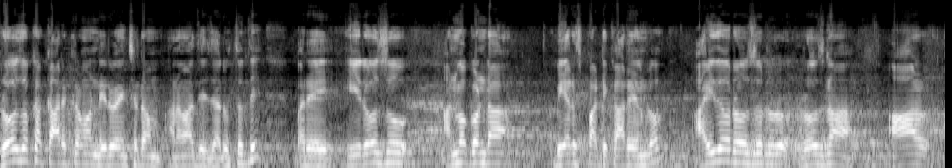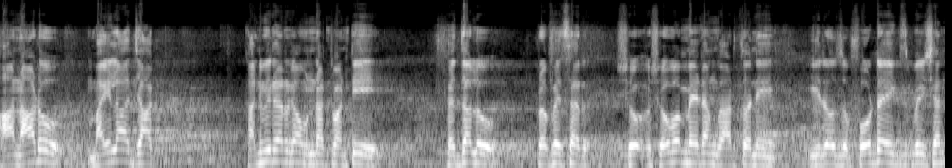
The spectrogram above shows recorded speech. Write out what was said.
రోజొక కార్యక్రమం నిర్వహించడం అనుమతి జరుగుతుంది. మరి ఈరోజు హన్మకొండ బీఆర్ఎస్ పార్టీ కార్యాలయంలో ఐదో రోజు రోజున ఆ- ఆనాడు మహిళా జాక్ కన్వీనర్గా ఉన్నటువంటి పెద్దలు ప్రొఫెసర్ శో శోభ మేడం గారితో ఈరోజు ఫోటో ఎగ్జిబిషన్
